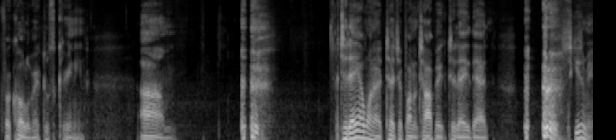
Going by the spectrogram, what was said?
for colorectal screening. Um, today, I want to touch upon a topic today that, excuse me,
